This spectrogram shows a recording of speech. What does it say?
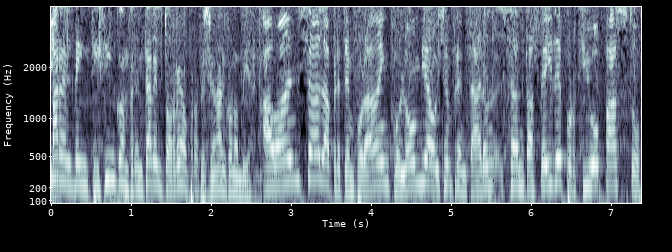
para el 25 enfrentar el torneo profesional colombiano. Avanza la pretemporada en Colombia. Hoy se enfrentaron Santa Fe y Deportivo Pasto.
